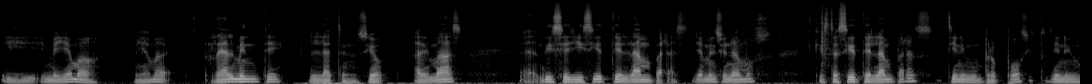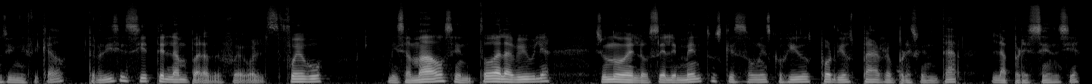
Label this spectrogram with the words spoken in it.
Y, me, llama, me llama realmente la atención. Además, eh, dice allí siete lámparas. Ya mencionamos que estas siete lámparas tienen un propósito, tienen un significado, pero dice siete lámparas de fuego. El fuego mis amados, en toda la Biblia es uno de los elementos que son escogidos por Dios para representar la presencia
